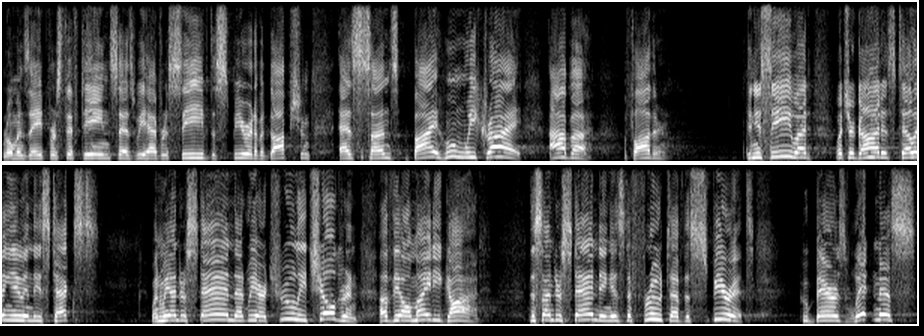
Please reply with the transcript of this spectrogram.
Romans 8, verse 15 says, We have received the spirit of adoption as sons, by whom we cry, Abba, Father. Can you see what, what your God is telling you in these texts? When we understand that we are truly children of the Almighty God, this understanding is the fruit of the Spirit who bears witness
